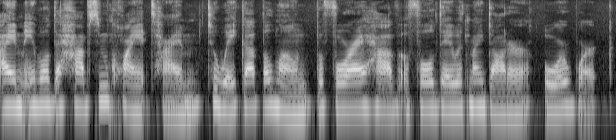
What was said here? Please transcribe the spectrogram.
I am able to have some quiet time to wake up alone before I have a full day with my daughter or work.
